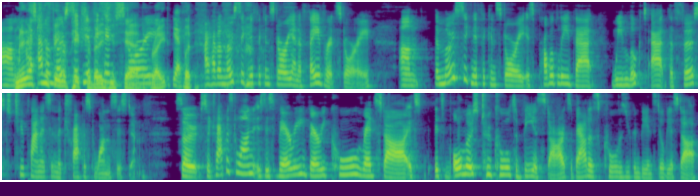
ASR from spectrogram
Um, I'm going to ask you your favorite picture, but as you said, story, right? Yes, but I have a most significant story and a favorite story. Um, the most significant story is probably that we looked at the first two planets in the TRAPPIST 1 system. So, so TRAPPIST 1 is this very, very cool red star. It's, it's almost too cool to be a star. It's about as cool as you can be and still be a star.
